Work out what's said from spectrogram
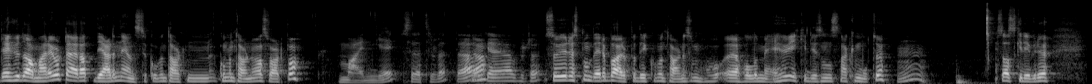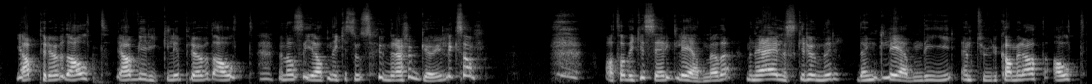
Det hun dama har gjort, er at det er den eneste kommentaren, kommentaren hun har svart på. Mind games, rett og slett. Ja, Ja. ok, jeg forstår. Så hun responderer bare på de kommentarene som eh, holder med hun, ikke de som snakker mot hun. Mm. Så da skriver hun Jeg har prøvd alt. Jeg har virkelig prøvd alt. Men han sier at han ikke syns hunder er så gøy, liksom. At han ikke ser gleden med det. Men jeg elsker hunder. Den gleden de gir. En turkamerat. Alt.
